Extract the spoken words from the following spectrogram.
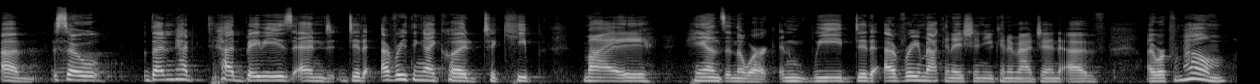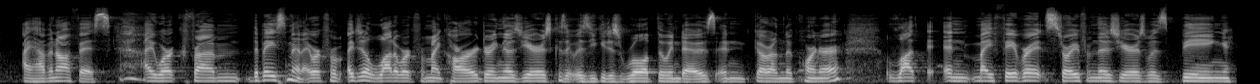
Um, So then had had babies and did everything I could to keep my hands in the work. And we did every machination you can imagine of I work from home. I have an office. I work from the basement. I work from. I did a lot of work from my car during those years because it was you could just roll up the windows and go around the corner. A lot. And my favorite story from those years was being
